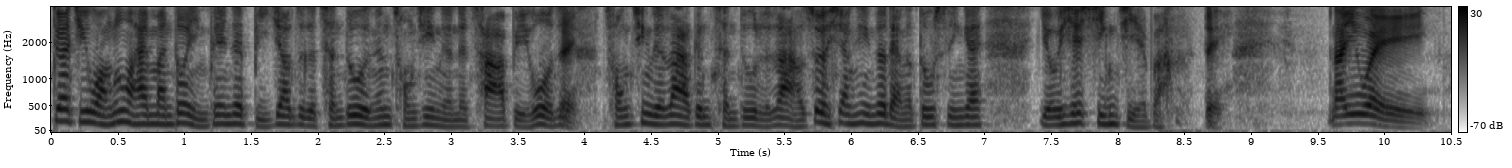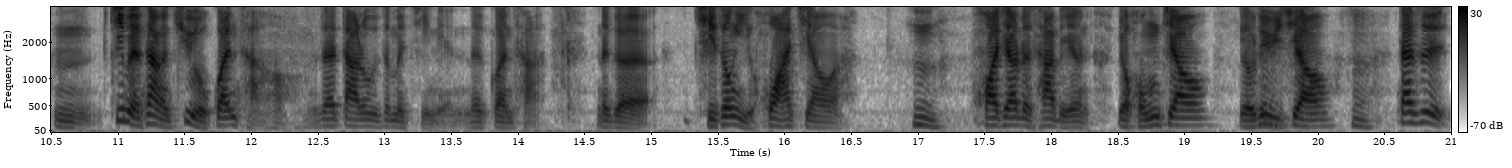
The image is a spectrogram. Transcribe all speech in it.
对啊，其实网络还蛮多影片在比较这个成都人跟重庆人的差别，或者是重庆的辣跟成都的辣，所以相信这两个都市应该有一些心结吧。对。那因为嗯，基本上据我观察哈，在大陆这么几年，那个观察那个其中以花椒啊，嗯，花椒的差别有红椒有绿椒，嗯，但是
